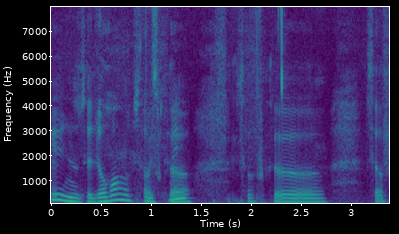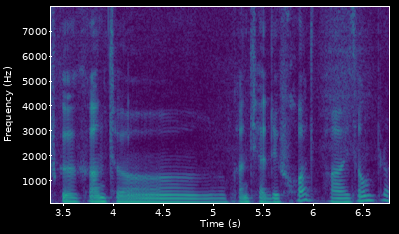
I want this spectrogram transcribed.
Oui, nous aiderons, sauf que, sauf que, sauf que quand euh, quand il y a des fraudes, par exemple,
